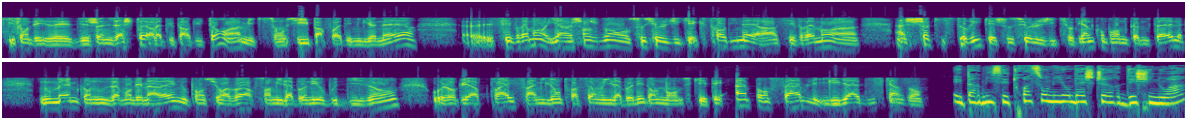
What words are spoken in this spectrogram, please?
qui sont des, jeunes acheteurs la plupart du temps, hein, mais qui sont aussi parfois des millionnaires. Euh, c'est vraiment, il y a un changement sociologique extraordinaire. Hein. c'est vraiment un, choc historique et sociologique. Il faut bien le comprendre comme tel. Nous-mêmes, quand nous avons démarré, nous pensions avoir 100 000 abonnés au bout de 10 ans. Aujourd'hui, Art Price a 1 300 000 abonnés dans le monde, ce qui était impensable il y a 10-15 ans. Et parmi ces 300 millions d'acheteurs des Chinois,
